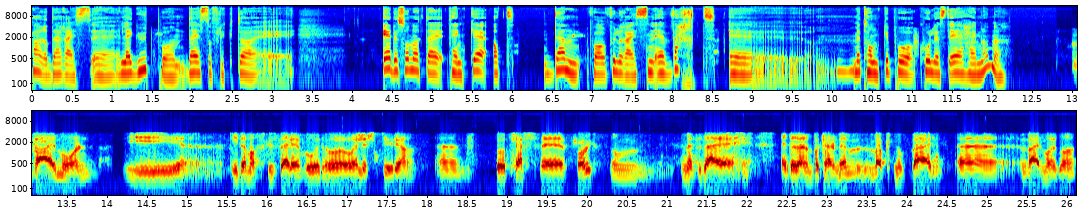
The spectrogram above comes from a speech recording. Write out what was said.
ferd de eh, legger ut på, de som flykter. Eh, er det sånn at de tenker at den farefulle reisen er verdt eh, med tanke på hvordan det er i heimlandet? Hver morgen i, i Damaskus, der jeg bor, og, og ellers i Syria, eh, så treffer jeg folk som, som etter det det de forteller meg, våkner opp hver, eh, hver morgen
